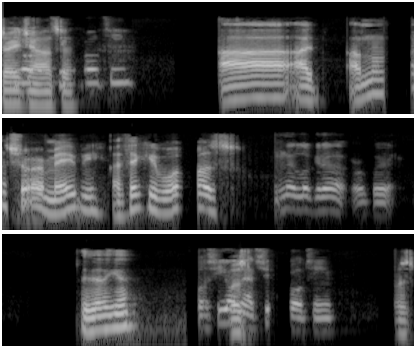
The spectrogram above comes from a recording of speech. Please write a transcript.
You know, Johnson. Super Uh, I I'm not sure. Maybe I think he was. I'm gonna look it up real quick. Is that again? Was he on Was- that Super Bowl team? Was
